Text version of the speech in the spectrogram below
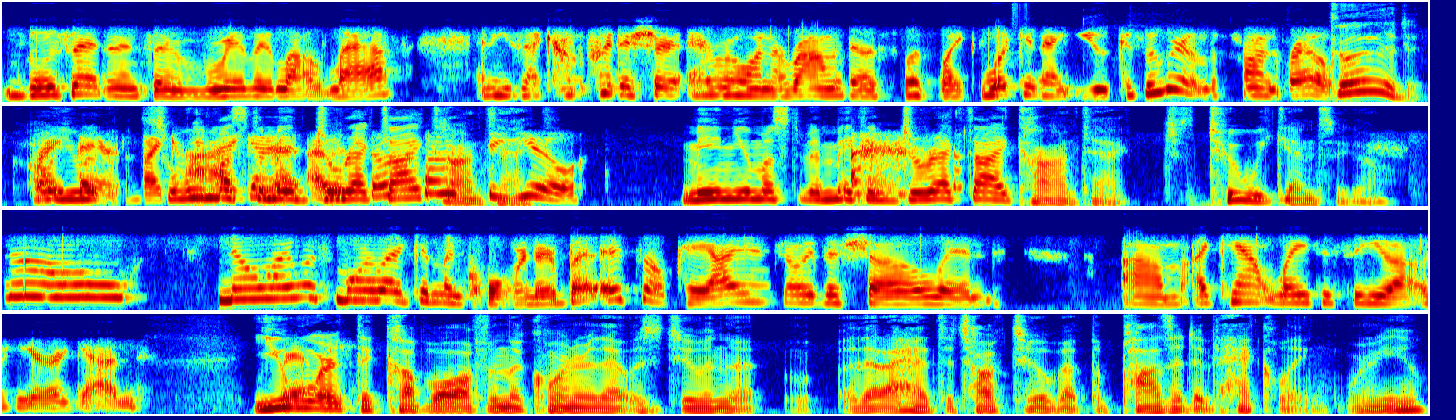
lose it and it's a really loud laugh. And he's like, I'm pretty sure everyone around us was like looking at you because we were in the front row. Good. Oh, Right you there. were, Like, so we I must have made I direct so eye contact. you. Me and you must have been making direct eye contact just two weekends ago. No, no, I was more like in the corner, but it's okay. I enjoy the show, and um, I can't wait to see you out here again. You Really? weren't the couple off in the corner that was doing the that I had to talk to about the positive heckling, were you?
